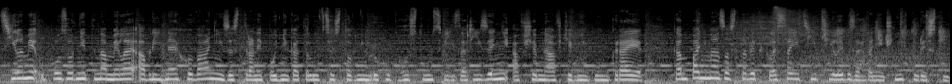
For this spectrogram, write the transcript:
Cílem je upozornit na milé a vlídné chování ze strany podnikatelů v cestovním ruchu k hostům svých zařízení a všem návštěvníkům kraje. Kampaň má zastavit klesající příliv zahraničních turistů.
